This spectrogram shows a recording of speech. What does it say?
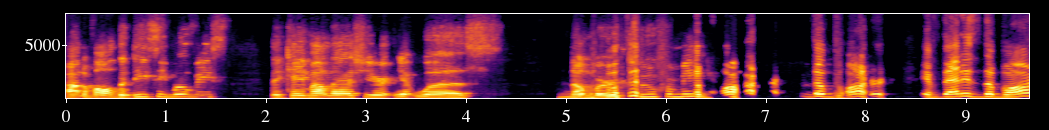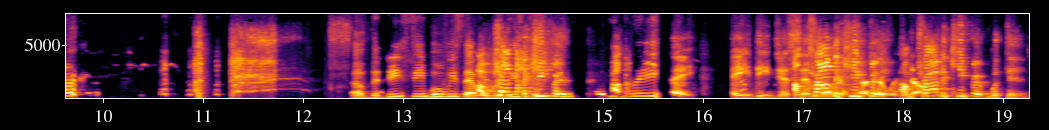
out of all the DC movies that came out last year, it was number two for me. The bar, the bar. If that is the bar of the DC movies that were I'm trying released, to keep it. 43. Hey, AD just I'm said. trying to keep Thunder it. I'm dope. trying to keep it within.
